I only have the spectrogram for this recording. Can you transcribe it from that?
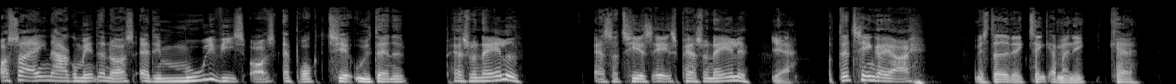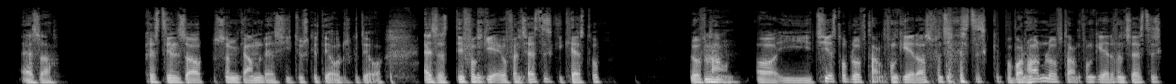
Og så er en af argumenterne også, at det muligvis også er brugt til at uddanne personalet. Altså TSA's personale. Ja. Og det tænker jeg, Men stadigvæk, tænk, at man ikke kan, altså, kan stille sig op, som i gamle dage, og sige, du skal derover, du skal derover. Altså, det fungerer jo fantastisk i Kastrup Lufthavn, mm. og i Tirstrup Lufthavn fungerer det også fantastisk. På Bornholm Lufthavn fungerer det fantastisk.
